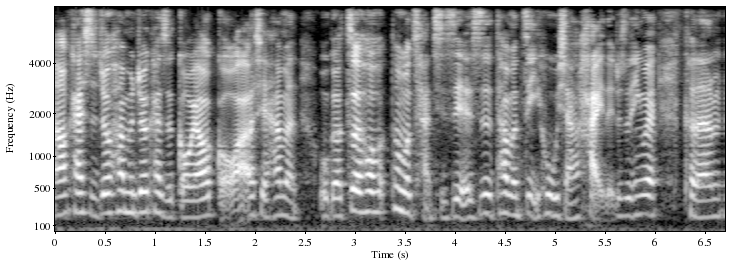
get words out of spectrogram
然后开始就他们就开始狗咬狗啊，而且他们五个最后那么惨，其实也是他们自己互相害的，就是因为可能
